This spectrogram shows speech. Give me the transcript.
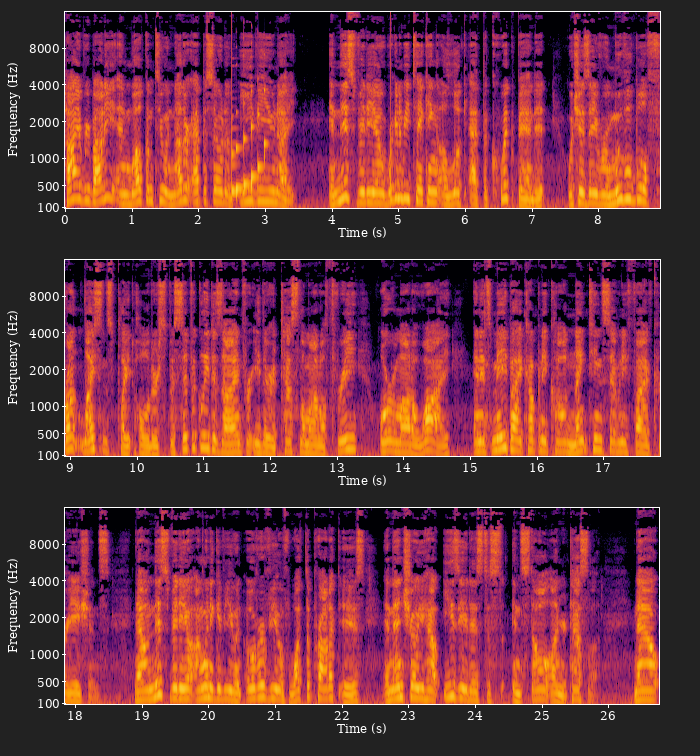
Hi everybody and welcome to another episode of EV Unite. In this video, we're going to be taking a look at the Quick Bandit, which is a removable front license plate holder specifically designed for either a Tesla Model 3 or a Model Y, and it's made by a company called 1975 Creations. Now in this video, I'm going to give you an overview of what the product is and then show you how easy it is to install on your Tesla. Now,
